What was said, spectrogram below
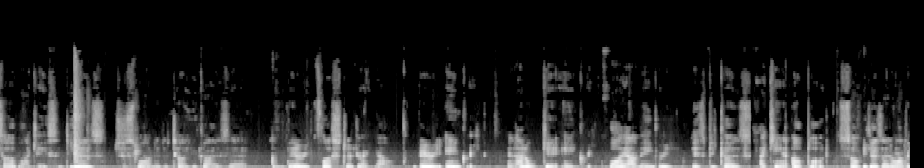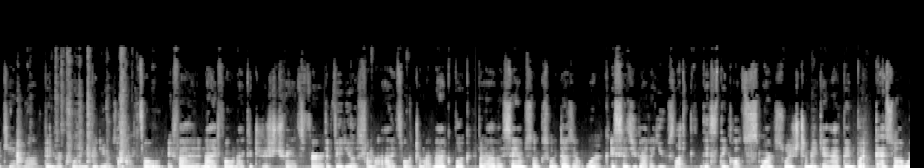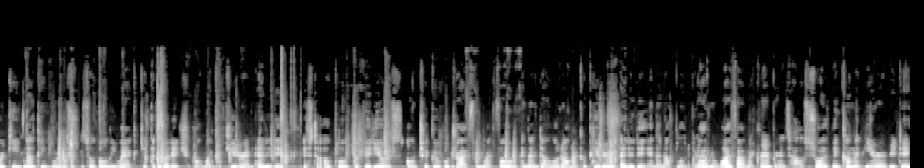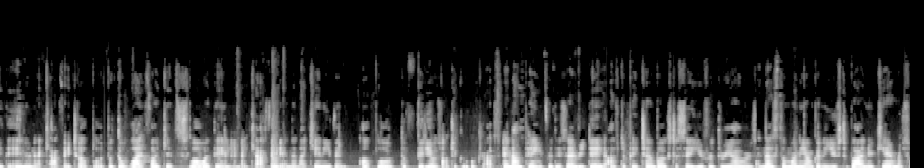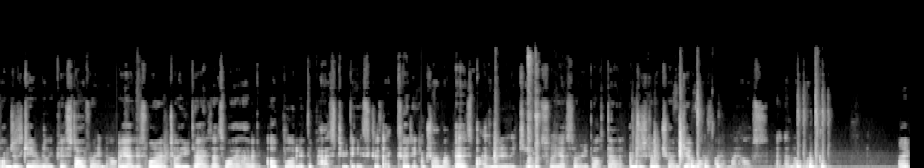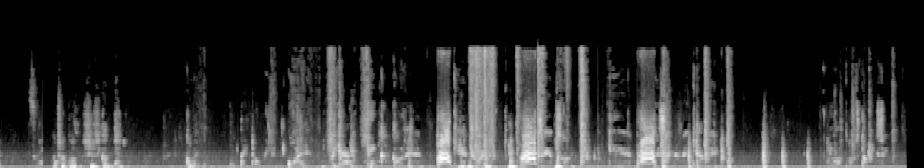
What's up, my quesadillas? Just wanted to tell you guys that I'm very flustered right now. very angry. And I don't get angry. Why I'm angry is because I can't upload. So because I don't have a camera, I've been recording videos on my phone. If I had an iPhone, I could just transfer the videos from my iPhone to my MacBook, but I have a Samsung so it doesn't work. It says you gotta use like this thing called Smart Switch to make it happen, but that's not working. Nothing works. So the only way I could get the footage on my computer and edit it is to upload the videos onto Google Drive from my phone and then download it on my computer, edit it, and then upload. But I have no Wi-Fi at my grandparents' house, so I've been coming here every day, the internet cafe, to upload. But the Wi-Fi gets slow at the internet cafe, and then I can't even upload the videos onto Google Drive. And I'm paying for this every day. I have to pay 10 bucks to sit here for three hours, and that's the money I'm gonna use to buy a new camera. So I'm just getting really pissed off right now. But yeah, I just wanted to tell you guys that's why I haven't uploaded the past two days because I couldn't. I'm trying my best, but I literally can't. So yeah, sorry about that. I'm just gonna try to get Wi-Fi at my house, and then it'll work. Alright. ちょっと静かにして。ごめん。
